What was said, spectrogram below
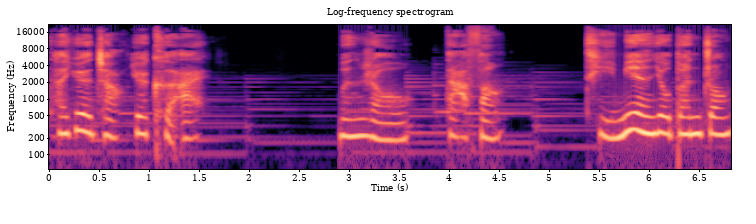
她越长越可爱，温柔大方，体面又端庄。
